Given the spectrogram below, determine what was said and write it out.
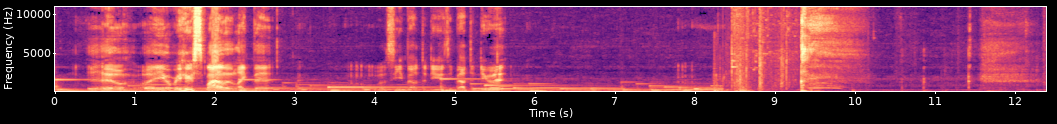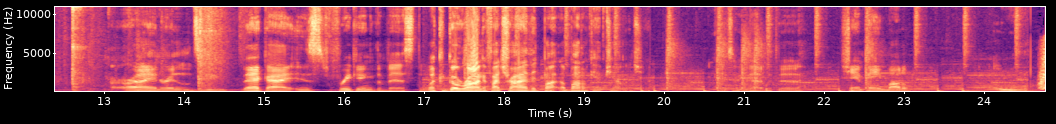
Ew, why are you over here smiling like that? What's he about to do? Is he about to do it? Ryan Reynolds, dude. That guy is freaking the best. What could go wrong if I try the bo a bottle cap challenge? Okay, so we got it with the champagne bottle. Ooh.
